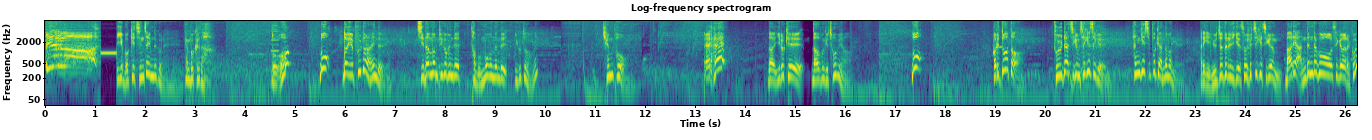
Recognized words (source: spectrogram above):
미네르바! 이게 먹기 진짜 힘든 거네. 행복하다. 너? 어? 너? 나얘 풀돈 아닌데. 지난번 픽업인데 다 못 먹었는데 이것도 나오네? 캠퍼. 에헤? 나 이렇게 나와본 게 처음이야. 너? 아니 또 왔다. 둘 다 지금 세 개 세 개. 한 개씩밖에 안 남았네. 아니 이게 유저들은 이게 솔직히 지금 말이 안 된다고 생각을 할 걸?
